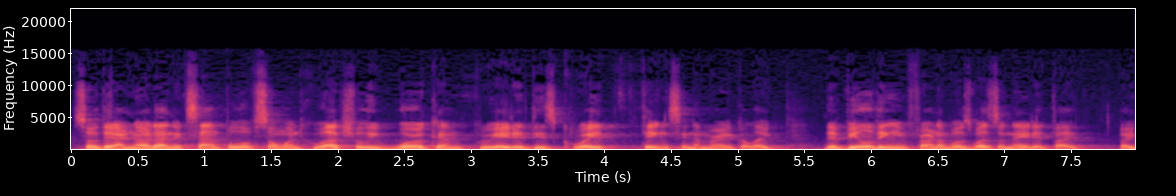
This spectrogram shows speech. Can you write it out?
So they are not an example of someone who actually worked and created these great things in America. Like the building in front of us was donated by by,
